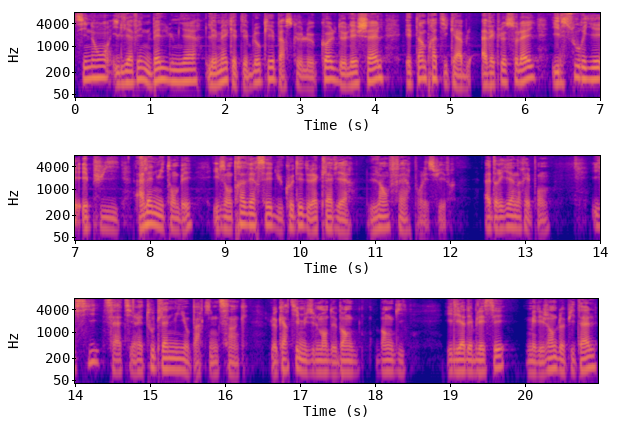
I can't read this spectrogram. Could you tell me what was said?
Sinon, il y avait une belle lumière, les mecs étaient bloqués parce que le col de l'échelle est impraticable. Avec le soleil, ils souriaient et puis, à la nuit tombée, ils ont traversé du côté de la clavière. L'enfer pour les suivre. Adrienne répond Ici, ça a tiré toute la nuit au parking 5, le quartier musulman de Bang Bangui. Il y a des blessés, mais les gens de l'hôpital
